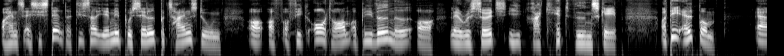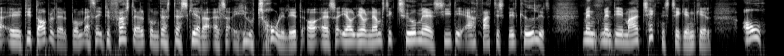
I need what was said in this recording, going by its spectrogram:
og hans assistenter, de sad hjemme i Bruxelles på tegnestuen og, og, og fik ordre om at blive ved med at lave research i raketvidenskab. Og det album, er øh, det dobbeltalbum. Altså i det første album, der, der sker der altså helt utroligt lidt. Og altså, jeg, jeg vil nærmest ikke tøve med at sige, at det er faktisk lidt kedeligt. Men, men det er meget teknisk til gengæld. Og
